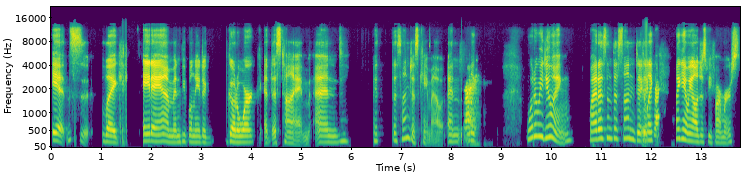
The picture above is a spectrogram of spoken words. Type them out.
it's like 8 a.m. and people need to go to work at this time. And it, the sun just came out. And right. like, what are we doing? Why doesn't the sun do like, right. why can't we all just be farmers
